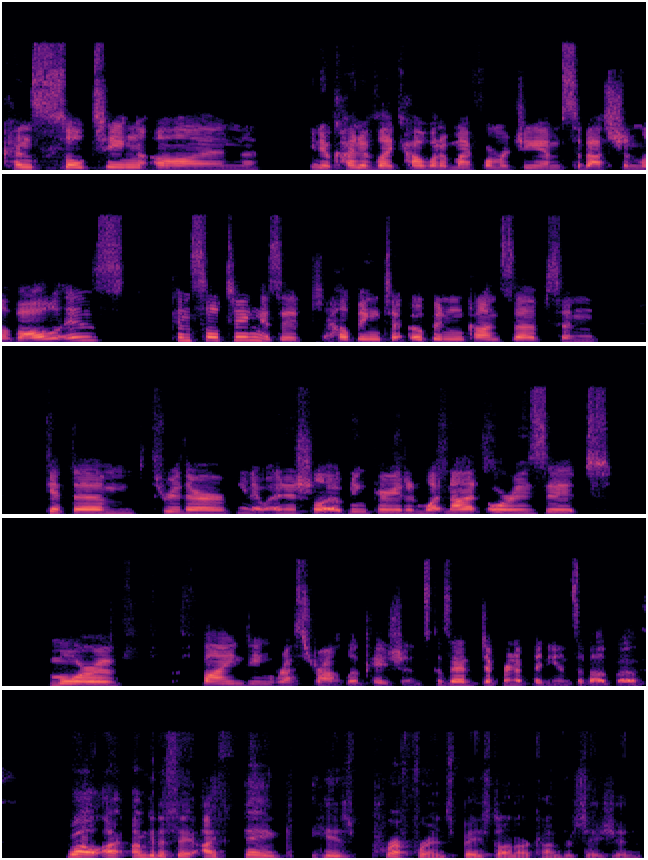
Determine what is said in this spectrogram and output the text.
consulting on you know, kind of like how one of my former GMs, Sebastian Laval, is consulting? Is it helping to open concepts and get them through their, you know, initial opening period and whatnot? Or is it more of finding restaurant locations? Because I have different opinions about both. Well, I, am going to say, I think his preference, based on our conversation,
